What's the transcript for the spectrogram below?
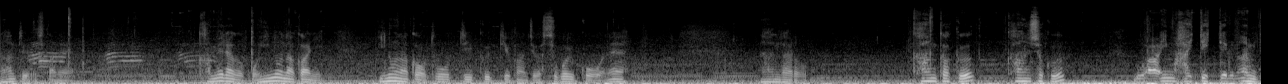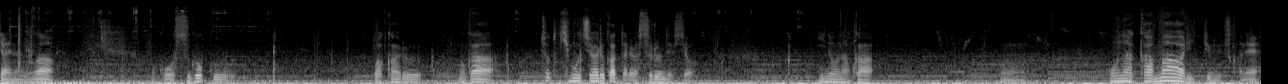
う何て言うんですかねカメラがこう胃の中に胃の中を通っていくっていう感じがすごいこうねなんだろう感覚感触うわ今入っていってるなみたいなのがこうすごく分かるのがちょっと気持ち悪かったりはするんですよ。胃の中、うん、お腹周りっていうんですかね、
